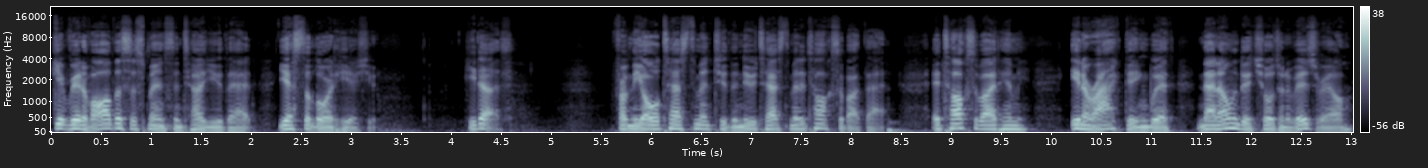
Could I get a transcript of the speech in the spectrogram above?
get rid of all the suspense and tell you that, yes, the Lord hears you. He does. From the Old Testament to the New Testament, it talks about that. It talks about Him interacting with not only the children of Israel,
